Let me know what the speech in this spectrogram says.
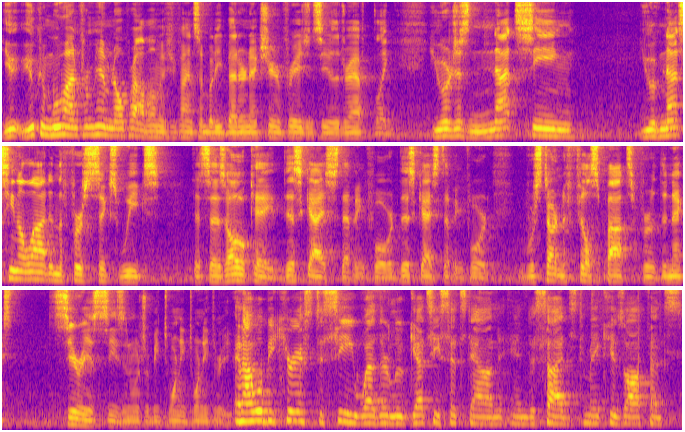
you, you can move on from him, no problem, if you find somebody better next year in free agency or the draft. Like you are just not seeing. You have not seen a lot in the first six weeks that says, oh, okay, this guy's stepping forward, this guy's stepping forward. We're starting to fill spots for the next serious season, which will be 2023. And I will be curious to see whether Luke Getsy sits down and decides to make his offense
